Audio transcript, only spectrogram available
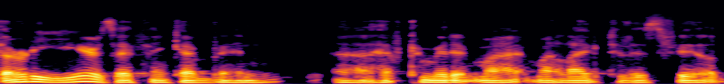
30 years, I think I've been uh, have committed my my life to this field,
